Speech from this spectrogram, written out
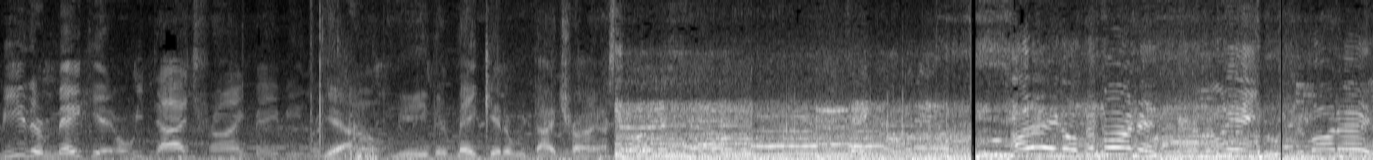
We either make it or we die trying, baby. Let's yeah, go. we either make it or we die trying. Oh, there you go. Good morning. Good morning. Good morning.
